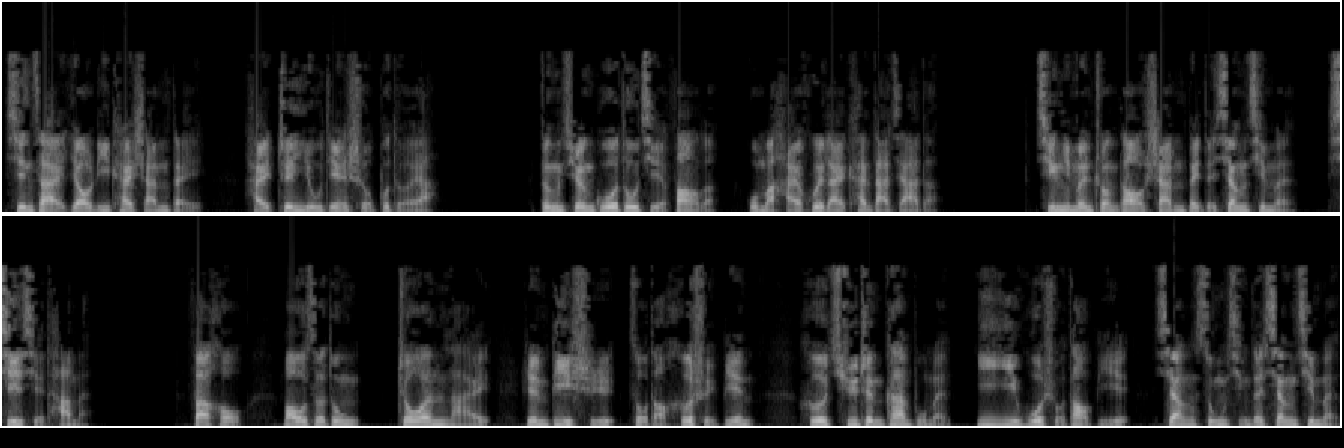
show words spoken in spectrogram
现在要离开陕北，还真有点舍不得呀。等全国都解放了，我们还会来看大家的，请你们转告陕北的乡亲们，谢谢他们。”饭后，毛泽东、周恩来、任弼时走到河水边，和区镇干部们一一握手道别，向送行的乡亲们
